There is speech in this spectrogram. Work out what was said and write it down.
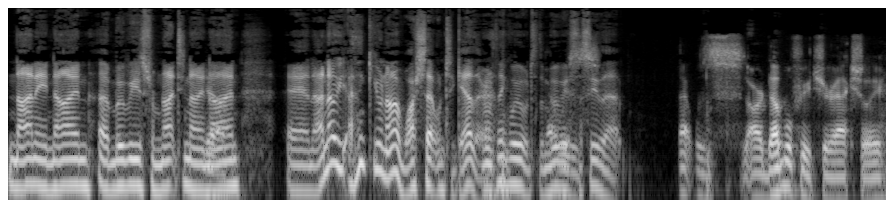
99 uh, movies from 1999. And I know, I think you and I watched that one together. I think we went to the That movies to see that. That was our double feature, actually.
